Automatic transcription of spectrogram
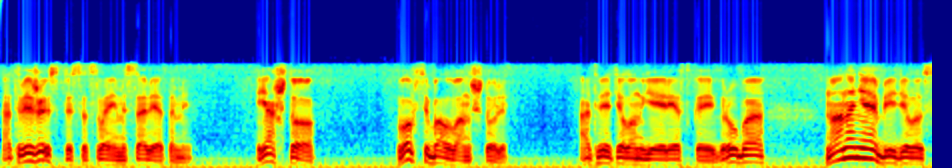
Отвяжись ты со своими советами. «Я что, вовсе болван, что ли?» Ответил он ей резко и грубо, но она не обиделась,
